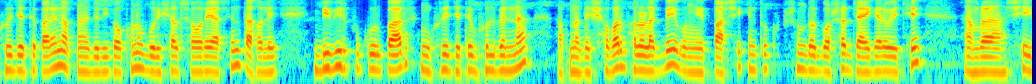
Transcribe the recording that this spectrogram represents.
ঘুরে যেতে পারেন। আপনারা যদি কখনও বরিশাল শহরে আসেন, তাহলে বিবির পুকুর পাড় ঘুরে যেতে ভুলবেন না। আপনাদের সবার ভালো লাগবে এবং এর পাশে কিন্তু খুব সুন্দর বসার জায়গা রয়েছে। আমরা সেই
